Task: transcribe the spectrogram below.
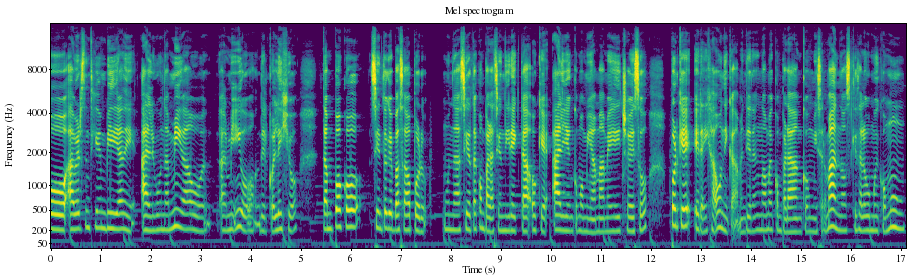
o haber sentido envidia de alguna amiga o amigo del colegio, tampoco siento que he pasado por una cierta comparación directa o que alguien como mi mamá me haya dicho eso porque era hija única, ¿me entienden? No me comparaban con mis hermanos, que es algo muy común,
